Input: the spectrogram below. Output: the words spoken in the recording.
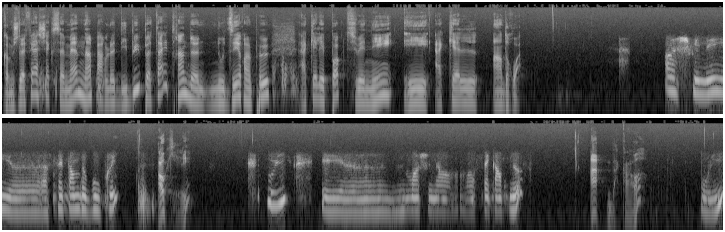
comme je le fais à chaque semaine, hein, par le début peut-être, hein, de nous dire un peu à quelle époque tu es né et à quel endroit. Ah, je suis née à Saint-Anne-de-Beaupré. OK. Oui. Et euh, moi, je suis née en, 59. Ah, d'accord. Oui.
